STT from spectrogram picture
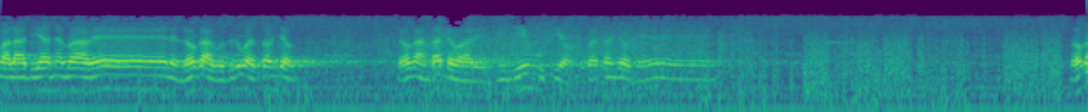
ပါဠိတရားနှစ်ပါးပဲတဲ့လောကကိုသူတို့ကစောင့်ကြောက် လောကတ attva တွေဉာဏ်ကြီးမှုပြောင်းသူကစောင့်ကြောက်တယ်လောက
